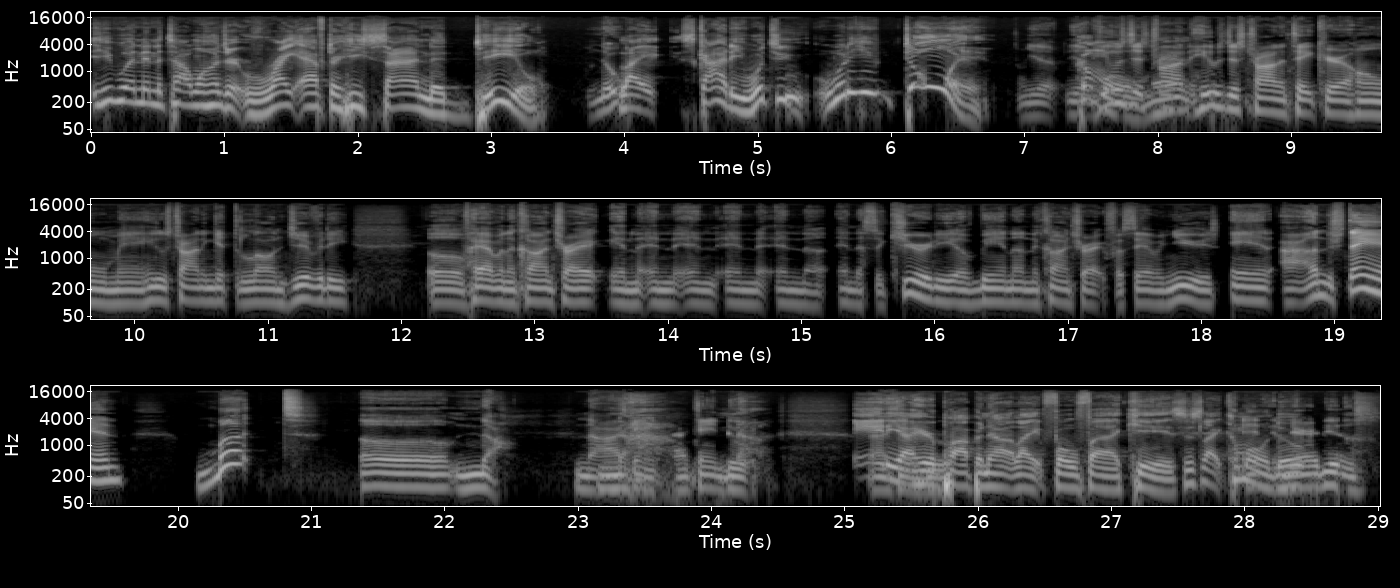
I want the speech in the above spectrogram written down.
He wasn't in the top 100 right after he signed the deal. nope. Like, Scottie, what you what are you doing? Yeah, yeah. come he was on, just man. trying. He was just trying to take care of home, man. He was trying to get the longevity of having a contract and and and and and the and the security of being under contract for seven years. And I understand, but uh, no, no, I Nah, can't. I can't do nah. it. And he out here popping out like four, five kids. It's like, come And- on, dude. There it is.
